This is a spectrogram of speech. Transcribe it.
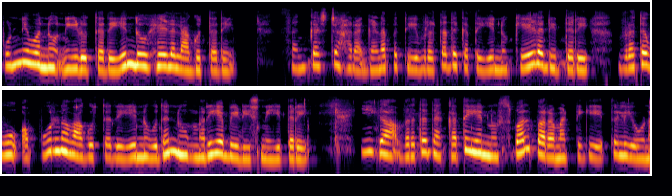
ಪುಣ್ಯವನ್ನು ನೀಡುತ್ತದೆ ಎಂದು ಹೇಳಲಾಗುತ್ತದೆ. ಸಂಕಷ್ಟಹರ ಗಣಪತಿ ವ್ರತದ ಕಥೆಯನ್ನು ಕೇಳದಿದ್ದರೆ ವ್ರತವು ಅಪೂರ್ಣವಾಗುತ್ತದೆ ಎನ್ನುವುದನ್ನು ಮರೆಯಬೇಡಿ ಸ್ನೇಹಿತರೆ. ಈಗ ವ್ರತದ ಕಥೆಯನ್ನು ಸ್ವಲ್ಪರ ಮಟ್ಟಿಗೆ ತಿಳಿಯೋಣ.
